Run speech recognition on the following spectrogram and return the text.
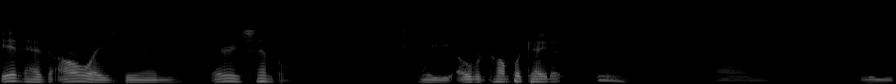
it has always been very simple. We overcomplicate it. we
